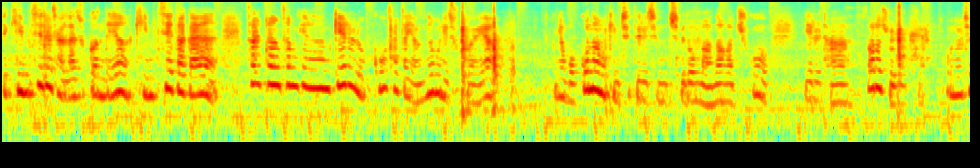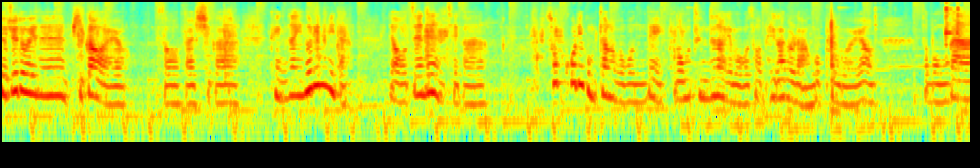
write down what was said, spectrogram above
이제 김치를 잘라줄 건데요. 김치에다가 설탕, 참기름, 깨를 넣고 살짝 양념을 해줄 거예요. 그냥 먹고 남은 김치들이 지금 집에 너무 많아가지고 얘를 다 썰어주려고요. 오늘 제주도에는 비가 와요. 그래서 날씨가 굉장히 흐립니다. 근데 어제는 제가 속꼬리 곰탕을 먹었는데 너무 든든하게 먹어서 배가 별로 안 고픈 거예요. 그래서 뭔가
